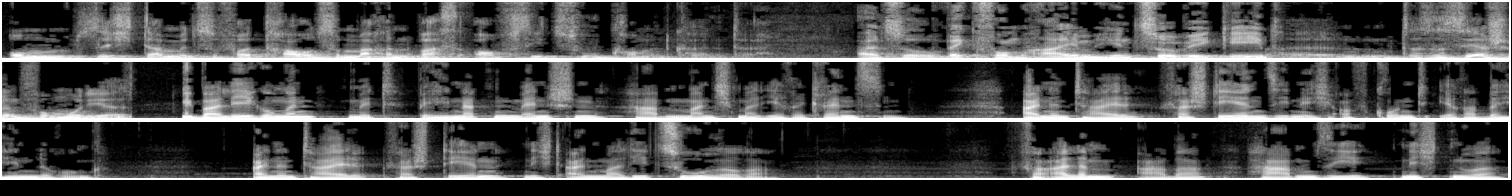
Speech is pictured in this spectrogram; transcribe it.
um sich damit zu vertraut zu machen, was auf sie zukommen könnte. Also weg vom Heim hin zur WG. Das ist sehr schön formuliert. Überlegungen mit behinderten Menschen haben manchmal ihre Grenzen. Einen Teil verstehen sie nicht aufgrund ihrer Behinderung. Einen Teil verstehen nicht einmal die Zuhörer. Vor allem aber haben sie nicht nur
